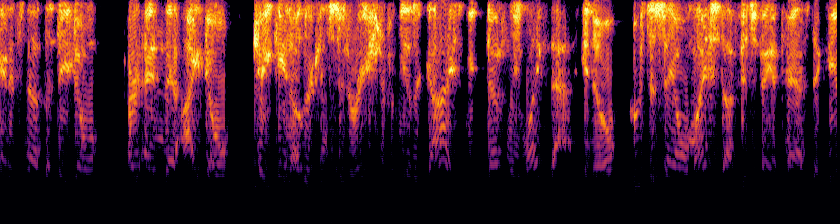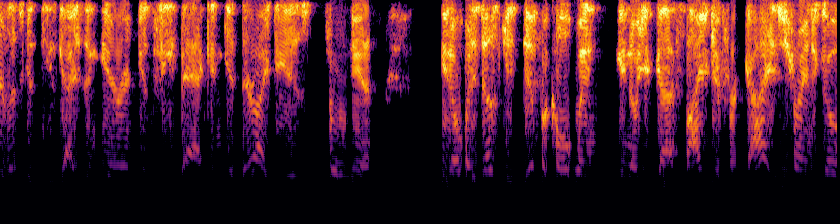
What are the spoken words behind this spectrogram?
And it's not that they don't, or, and that I don't take in other consideration from the other guys. We definitely like that. You know, who's to say all my stuff is fantastic? Here, let's get these guys in here and get feedback and get their ideas thrown in you know, but it does get difficult when, you know, you've got five different guys trying to go,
